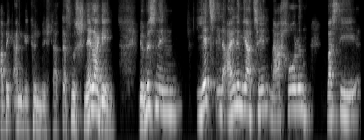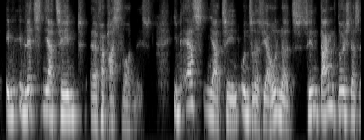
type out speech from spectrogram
Habeck angekündigt hat. Das muss schneller gehen. Wir müssen in, jetzt in einem Jahrzehnt nachholen, was die im, im letzten Jahrzehnt äh, verpasst worden ist. Im ersten Jahrzehnt unseres Jahrhunderts sind dank durch das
